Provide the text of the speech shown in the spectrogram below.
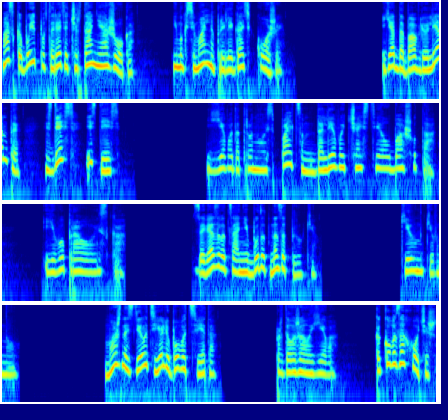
Маска будет повторять очертания ожога и максимально прилегать к коже. Я добавлю ленты здесь и здесь. Ева дотронулась пальцем до левой части лба шута и его правого виска. Завязываться они будут на затылке. Киллан кивнул. «Можно сделать ее любого цвета», — продолжала Ева. «Какого захочешь.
